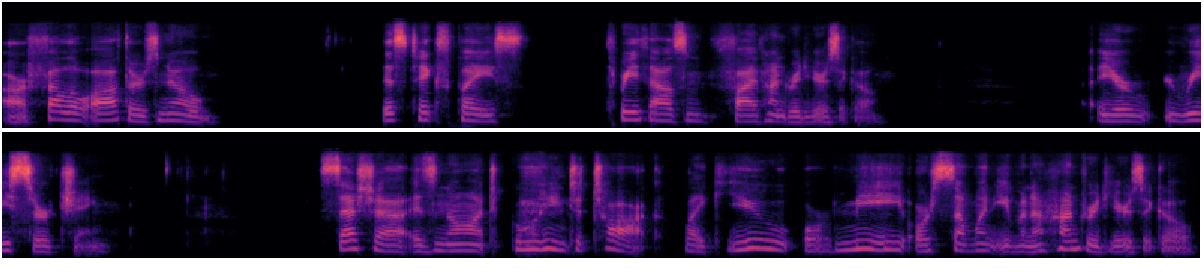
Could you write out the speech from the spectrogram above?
our fellow authors know this takes place 3,500 years ago. You're researching. Sesha is not going to talk like you or me or someone even 100 years ago.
